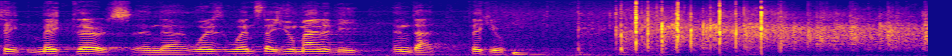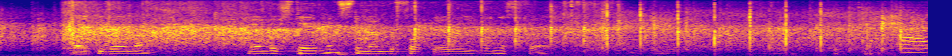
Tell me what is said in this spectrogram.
take, make theirs? And uh, where's, when's the humanity in that? Thank you. Thank you very much. Member statements. The member for Barrie Innisfil. Uh,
